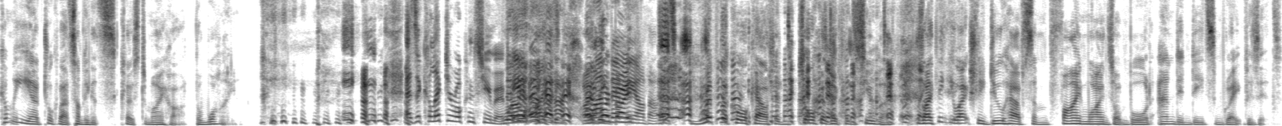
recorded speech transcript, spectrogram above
Can we uh, talk about something that's close to my heart? The wine. As a collector or consumer? Well, I think, I One think then the other. let's rip the cork out and talk as a consumer. Because I think you actually do have some fine wines on board and indeed some great visits.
